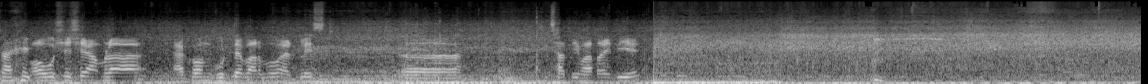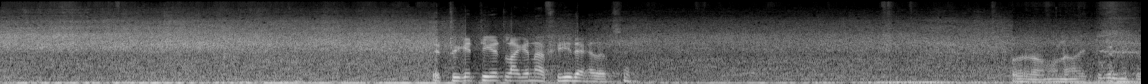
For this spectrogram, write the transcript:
সাইড। অবশেষে আমরা এখন ঘুরতে পারব অ্যাটলিস্ট ছাতি মাথায় দিয়ে। টিকিট টিকিট লাগে না ফ্রি দেখা যাচ্ছে। মনে হয় তোকে নিতে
